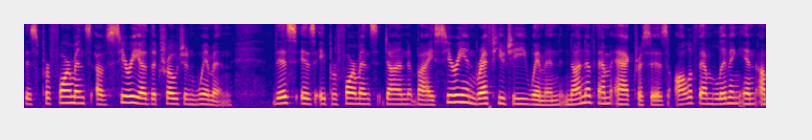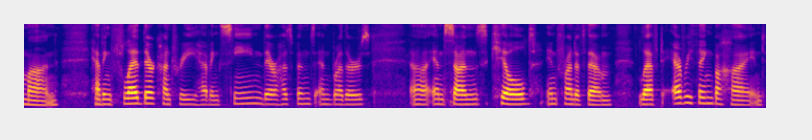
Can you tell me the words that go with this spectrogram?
This performance of Syria, the Trojan Women. This is a performance done by Syrian refugee women, none of them actresses, all of them living in Amman, having fled their country, having seen their husbands and brothers uh, and sons killed in front of them, left everything behind.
